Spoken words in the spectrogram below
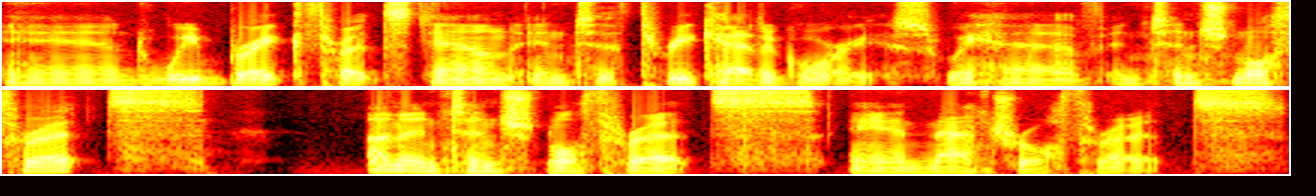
And we break threats down into three categories we have intentional threats, unintentional threats, and natural threats.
